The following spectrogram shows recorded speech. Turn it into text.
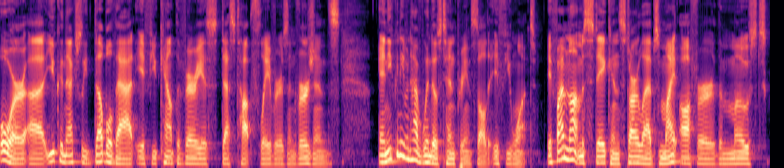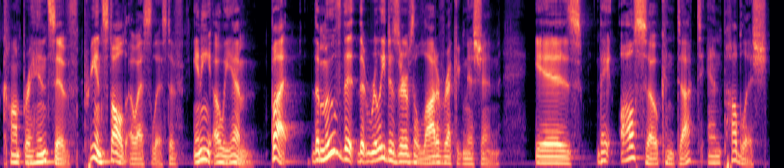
or uh, you can actually double that if you count the various desktop flavors and versions. And you can even have Windows 10 pre installed if you want. If I'm not mistaken, Star Labs might offer the most comprehensive pre installed OS list of any OEM. But the move that, that really deserves a lot of recognition is they also conduct and publish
